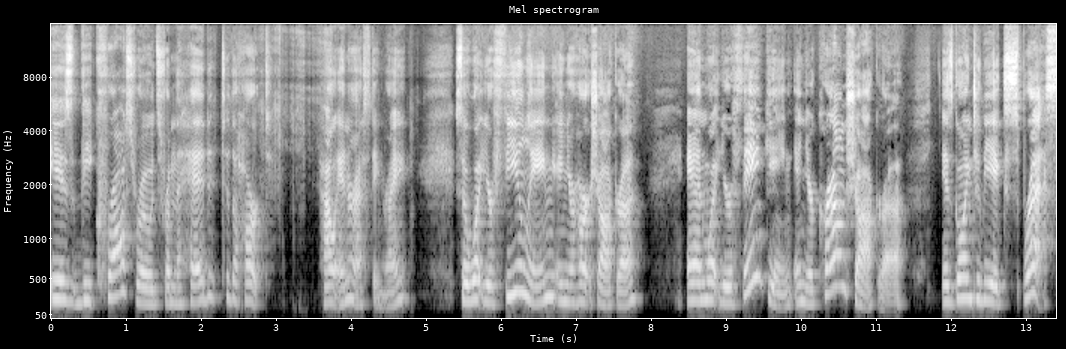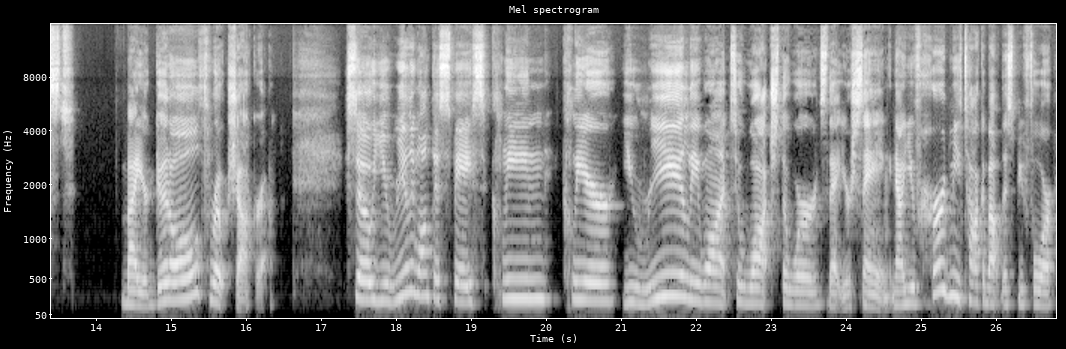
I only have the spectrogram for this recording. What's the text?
is the crossroads from the head to the heart. How interesting, right? So, what you're feeling in your heart chakra and what you're thinking in your crown chakra is going to be expressed by your good old throat chakra. So you really want this space clean, clear. You really want to watch the words that you're saying. Now, you've heard me talk about this before.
